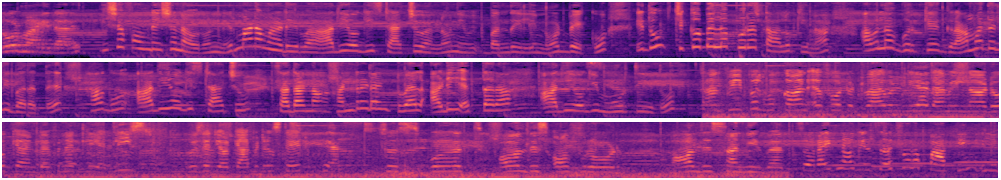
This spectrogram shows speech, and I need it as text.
ರೋಡ್ ಮಾಡಿದ್ದಾರೆ. ಈಶಾ ಫೌಂಡೇಶನ್ ಅವರು ನಿರ್ಮಾಣ ಮಾಡಿರುವ ಆದಿಯೋಗಿ ಸ್ಟ್ಯಾಚ್ಯೂ ಅನ್ನು ನೀವು ಬಂದು ಇಲ್ಲಿ ನೋಡಬೇಕು. ಇದು ಚಿಕ್ಕಬಳ್ಳಾಪುರ ತಾಲೂಕಿನ ಅವಲಗುರ್ಕೆ ಗ್ರಾಮದಲ್ಲಿ ಬರುತ್ತೆ. ಹಾಗೂ ಆದಿಯೋಗಿ ಸ್ಟ್ಯಾಚ್ಯೂ ಸಾಧಾರಣ ಹಂಡ್ರೆಡ್ ಅಂಡ್ ಟ್ವೆಲ್ ಅಡಿ ಎತ್ತರ ಆದಿಯೋಗಿ ಮೂರ್ತಿ ಇದು. People who can't afford to travel to Tamil Nadu can definitely at least visit your capital state. Just worth all this off-road, all this sunny weather. So right ನಾವು will search for a parking ಇಲ್ಲಿ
